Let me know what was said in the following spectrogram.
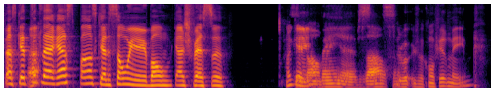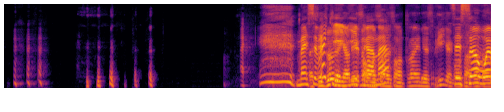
parce que Ah. tout le reste pense que le son est bon quand je fais ça. Ok. C'est bon, ben euh, bizarre, ça. Je, vais- je vais confirmer. Mais c'est vrai dur de qu'il est vraiment. C'est ça, ouais,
